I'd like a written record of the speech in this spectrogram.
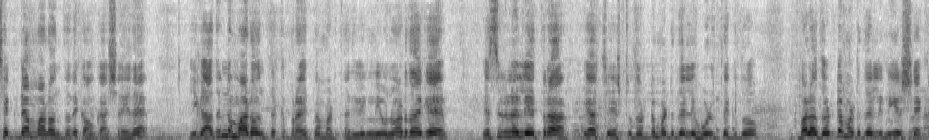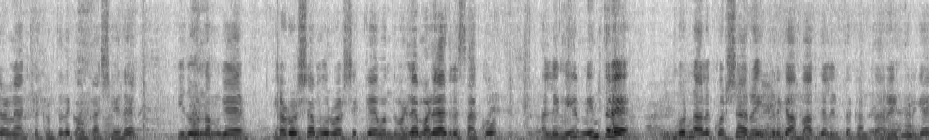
ಚೆಕ್ ಡ್ಯಾಮ್ ಮಾಡುವಂಥದ್ದಕ್ಕೆ ಅವಕಾಶ ಇದೆ. ಈಗ ಅದನ್ನು ಮಾಡುವಂಥಕ್ಕೆ ಪ್ರಯತ್ನ ಮಾಡ್ತಾ ಇದೀವಿ ಈಗ ನೀವು ನೋಡಿದಾಗೆ ಹೆಸರುಗಳಲ್ಲಿ ಹತ್ರ ಎಷ್ಟು ಎಷ್ಟು ದೊಡ್ಡ ಮಟ್ಟದಲ್ಲಿ ಹೂಳು ತೆಗೆದು ಭಾಳ ದೊಡ್ಡ ಮಟ್ಟದಲ್ಲಿ ನೀರು ಶೇಖರಣೆ ಆಗ್ತಕ್ಕಂಥದ್ದಕ್ಕೆ ಅವಕಾಶ ಇದೆ. ಇದು ನಮಗೆ ಎರಡು ವರ್ಷ, ಮೂರು ವರ್ಷಕ್ಕೆ ಒಂದು ಒಳ್ಳೆ ಮಳೆ ಆದರೆ ಸಾಕು. ಅಲ್ಲಿ ನೀರು ನಿಂತರೆ ಮೂರ್ನಾಲ್ಕು ವರ್ಷ ರೈತರಿಗೆ ಆ ಭಾಗದಲ್ಲಿ ಇರ್ತಕ್ಕಂಥ ರೈತರಿಗೆ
